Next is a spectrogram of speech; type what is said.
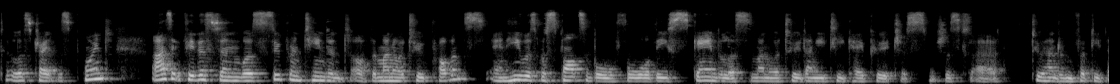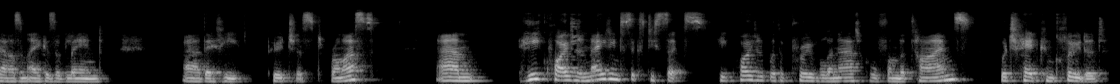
to illustrate this point. Isaac Featherston was superintendent of the Manawatu province, and he was responsible for the scandalous Manawatu Rangitīkei purchase, which is uh, 250,000 acres of land uh, that he purchased from us. Um, he quoted in 1866, he quoted with approval an article from the Times, which had concluded,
